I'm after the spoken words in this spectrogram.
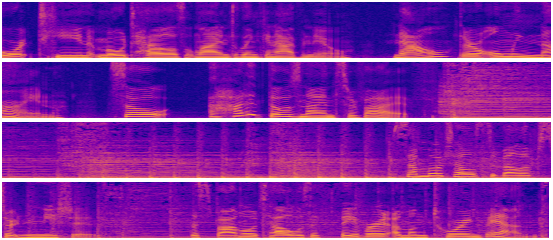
14 motels lined Lincoln Avenue. Now there are only nine. So, how did those nine survive? Some motels developed certain niches. the Spa Motel was a favorite among touring bands.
